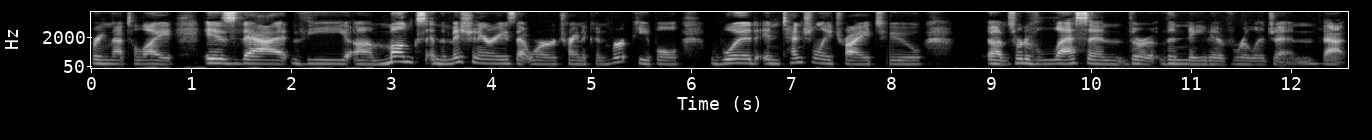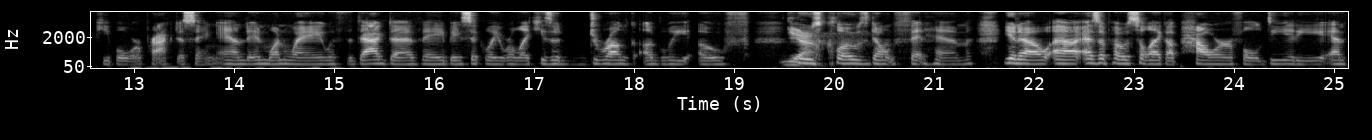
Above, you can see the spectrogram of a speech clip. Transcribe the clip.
bring that to light. Is that the um, monks and the missionaries that were trying to convert people would intentionally try to um, sort of lessen the the native religion that people were practicing. And in one way, with the Dagda, they basically were like, he's a drunk, ugly oaf Yeah. whose clothes don't fit him, you know, uh, as opposed to like a powerful deity. And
